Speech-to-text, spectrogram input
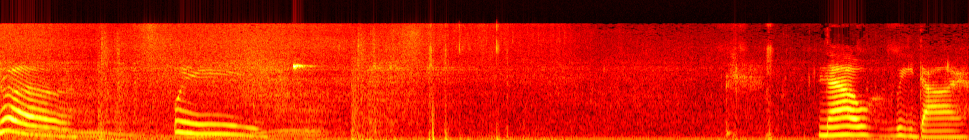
Ah. Whee. Now we die.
